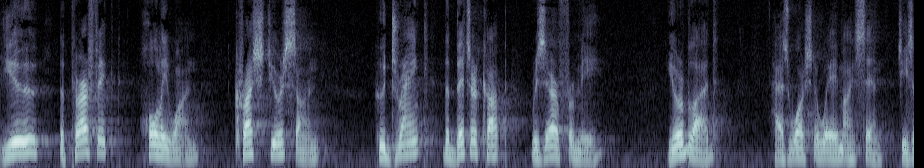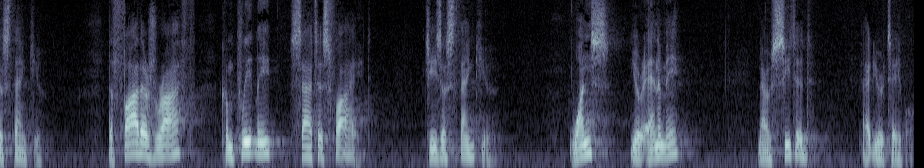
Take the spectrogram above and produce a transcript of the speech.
You, the perfect Holy One, crushed your Son, who drank the bitter cup reserved for me. Your blood has washed away my sin. Jesus, thank you. The Father's wrath completely satisfied. Jesus, thank you. Once your enemy, now seated at your table.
